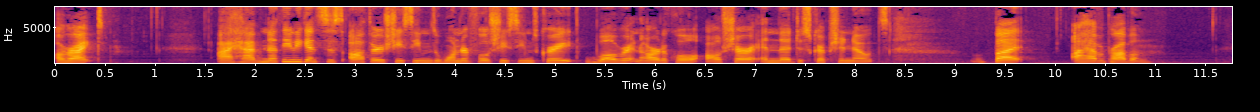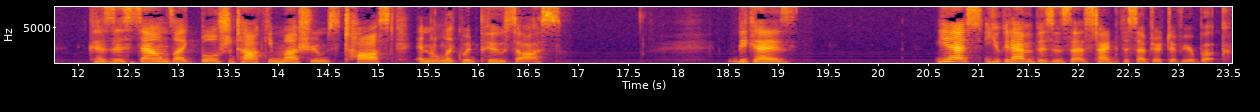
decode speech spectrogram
All right. I have nothing against this author. She seems wonderful. She seems great. Well written article. I'll share it in the description notes. But I have a problem. Because this sounds like bullshitaki mushrooms tossed in a liquid poo sauce. Because, yes, you could have a business that's tied to the subject of your book.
